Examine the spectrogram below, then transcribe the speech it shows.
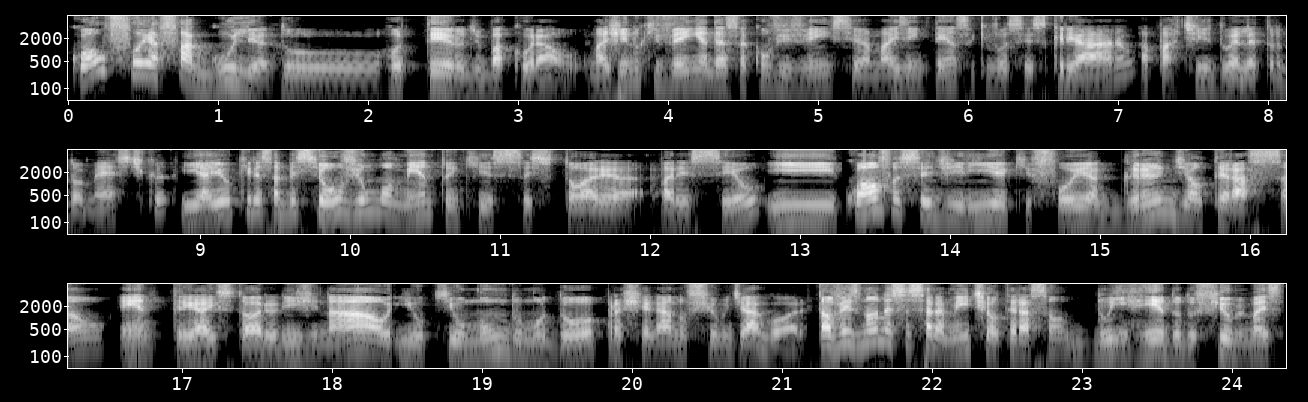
Qual foi a fagulha do roteiro de Bacurau? Imagino que venha dessa convivência mais intensa que vocês criaram a partir do Eletrodoméstica. E aí eu queria saber se houve um momento em que essa história apareceu e qual você diria que foi a grande alteração entre a história original e o que o mundo mudou para chegar no filme de agora. Talvez não necessariamente a alteração do enredo do filme, mas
